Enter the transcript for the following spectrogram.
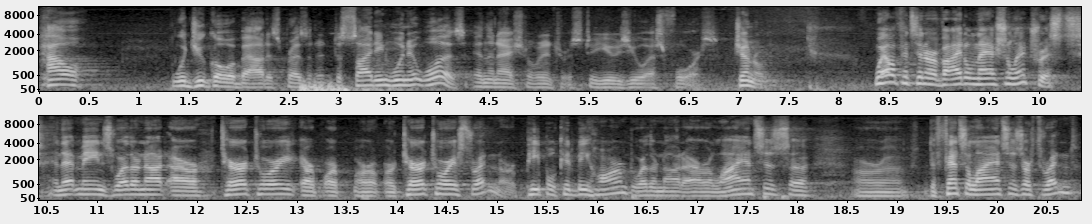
How would you go about as president deciding when it was in the national interest to use U.S. force, generally? Well, if it's in our vital national interests, and that means whether or not our territory, our, our, our, our territory is threatened, our people could be harmed, whether or not our alliances, uh, our uh, defense alliances are threatened,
